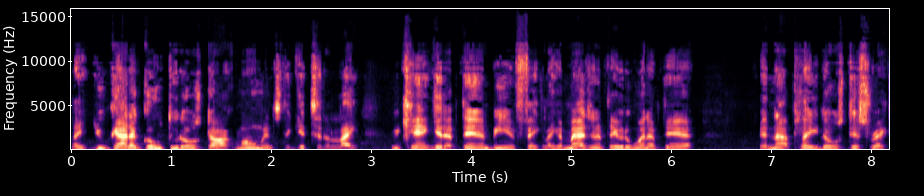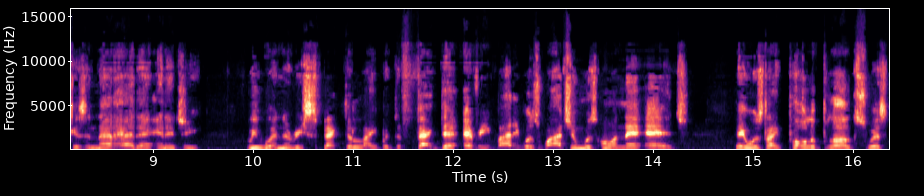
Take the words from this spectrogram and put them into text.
like you gotta go through those dark moments to get to the light. We can't get up there and being fake. Like imagine if they would have went up there and not played those disc records and not had that energy. We wouldn't have respect the light. But the fact that everybody was watching was on their edge. They was like, pull the plug, Swizz,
